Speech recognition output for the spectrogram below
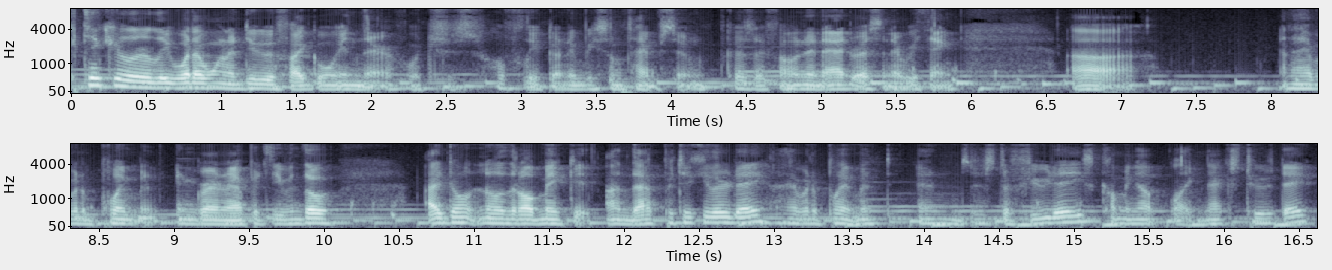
particularly what I want to do if I go in there, which is hopefully going to be sometime soon because I found an address and everything. Uh, and I have an appointment in Grand Rapids, even though I don't know that I'll make it on that particular day. I have an appointment in just a few days coming up, like next Tuesday.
